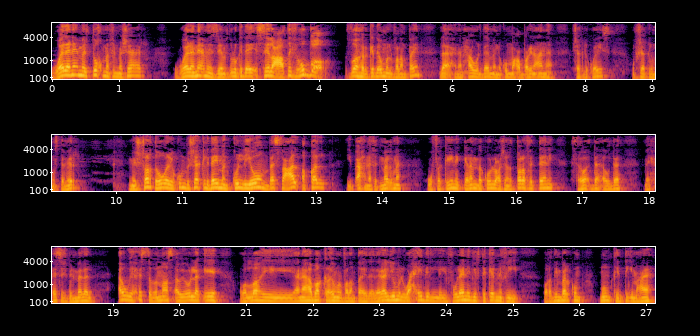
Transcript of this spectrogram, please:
ولا نعمل تخمة في المشاعر. ولا نعمل زي ما بتقولوا كده إيه صلة عاطفي هوبا! ظاهر كده يوم الفالنتين لا إحنا نحاول دايما نكون معبرين عنها بشكل كويس وبشكل مستمر. مش شرط هو يكون بشكل دايما كل يوم بس على الأقل يبقى إحنا في دماغنا وفاكرين الكلام ده كله عشان الطرف التاني سواء ده أو ده ما يحسش بالملل أو يحس بالنقص أو يقول لك إيه والله أنا بكره يوم الفالنتين ده ده اليوم الوحيد اللي الفلاني بيفتكرني فيه. واخدين بالكم؟ ممكن تيجي معاه.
